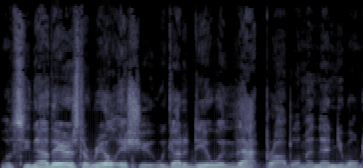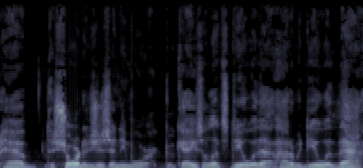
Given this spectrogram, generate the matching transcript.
Well, see, now there's the real issue. We got to deal with that problem, and then you won't have the shortages anymore. Okay, so let's deal with that. How do we deal with that?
